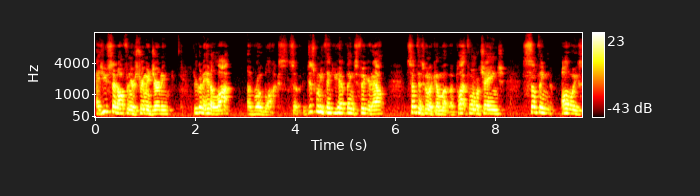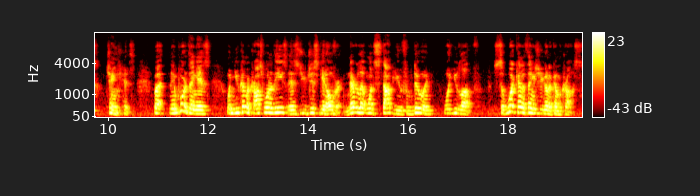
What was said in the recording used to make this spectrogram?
As you set off on your streaming journey, you're going to hit a lot of roadblocks. So just when you think you have things figured out, something's going to come up. A platform will change. Something always changes. But the important thing is when you come across one of these is you just get over it. Never let one stop you from doing what you love. So what kind of things are you going to come across?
